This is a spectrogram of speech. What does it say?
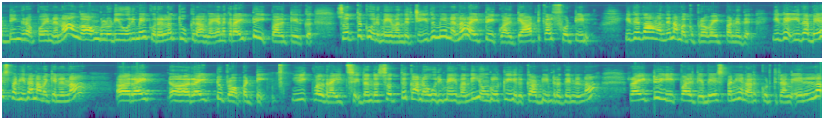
அப்படிங்கிறப்போ என்னென்னா அங்கே அவங்களுடைய உரிமை குரலை தூக்குறாங்க. எனக்கு ரைட் டு ஈக்குவாலிட்டி இருக்குது சொத்துக்கு உரிமை வந்துருச்சு. இதுவுமே என்னென்னா right to equality article fourteen இதுதான் வந்து நமக்கு ப்ரொவைட் பண்ணுது. இது இதை பேஸ் பண்ணி தான் நமக்கு என்னென்னா right right to property equal rights இது அந்த சொத்துக்கான உரிமை வந்து இவங்களுக்கு இருக்குது அப்படின்றது என்னென்னா ரைட் டு ஈக்குவாலிட்டியை பேஸ் பண்ணி எல்லோரும் கொடுத்துட்டாங்க. எல்லா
